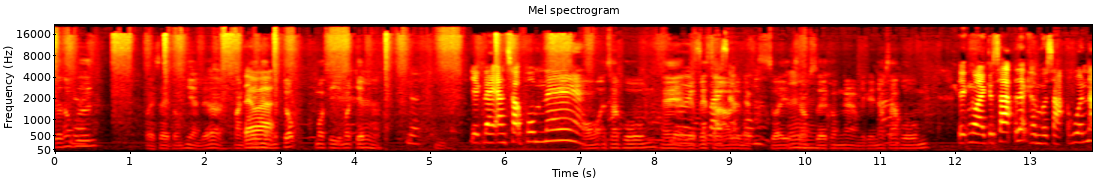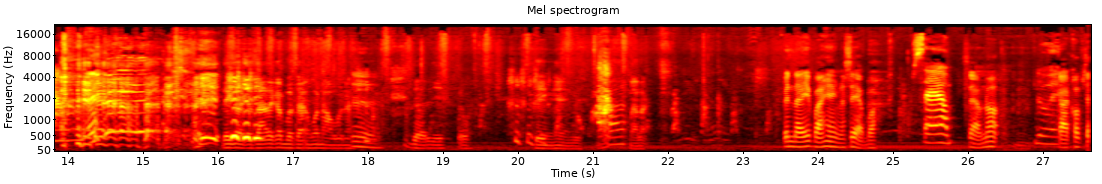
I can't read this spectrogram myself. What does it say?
เสื้อท้องพื้นไปใส่เปงเฮียนเด้อบ้านไกลเฮียนมันจบม .4 ม .7 ครับโดยอยากได้อันสระผมแน่ อ๋อ อันสาผมแพ้เลยเลือกเป็นสาวสบายเลยสระอยากผมสวยชอบสวยความงามอยากได้แนวสาผม เด็กหน่อยก็สระและคันบ่สระหัวหนังเด็กหน่อยจะสาแล้วก็บ่สาหัวเนานะเออเดี๋ยวดีตัวเก่งแห้งเลยมาละเป็นไดปลาแห้งนะแสบบ่แซ่บแสบเนาะอืมโดยกราบขอบใจ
